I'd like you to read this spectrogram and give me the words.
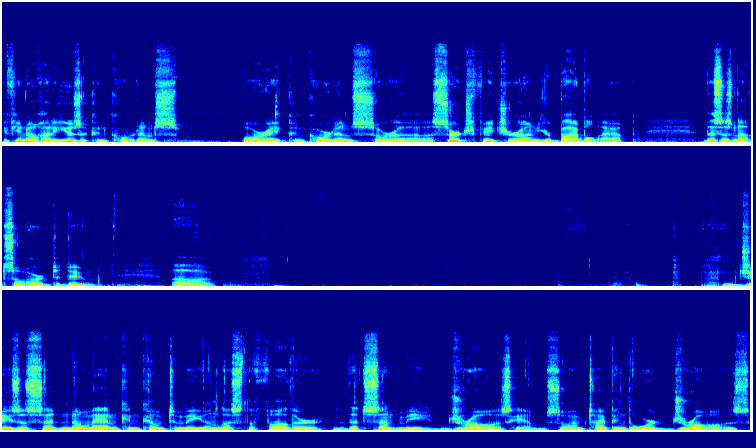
if you know how to use a concordance, or a concordance or a, a, search feature on your Bible app, this is not so hard to do. Uh, Jesus said, No man can come to me unless the Father that sent me draws him. So I'm typing the word draws,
